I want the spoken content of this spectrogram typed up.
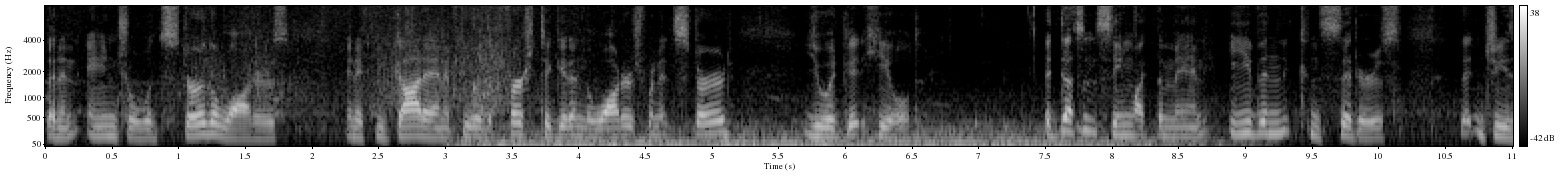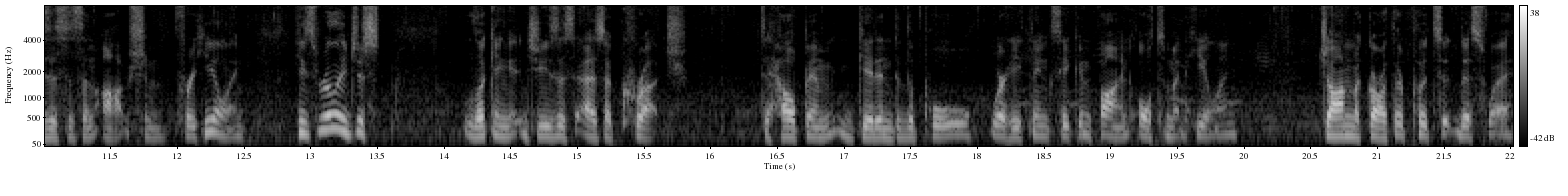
that an angel would stir the waters, and if you got in, if you were the first to get in the waters when it stirred, you would get healed. It doesn't seem like the man even considers that Jesus is an option for healing. He's really just looking at Jesus as a crutch to help him get into the pool where he thinks he can find ultimate healing. John MacArthur puts it this way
